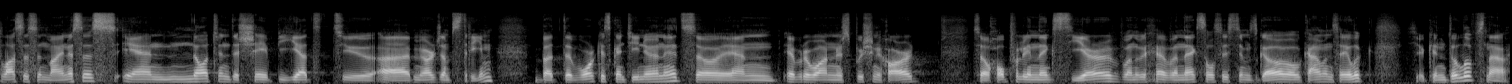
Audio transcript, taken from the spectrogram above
pluses and minuses and not in the shape yet to uh, merge upstream, but the work is continuing it. So and everyone is pushing hard so hopefully next year, when we have an Excel systems go, we'll come and say, look, you can do loops now.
